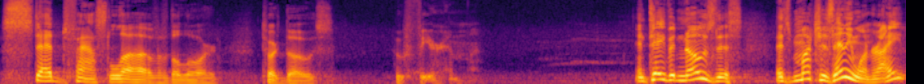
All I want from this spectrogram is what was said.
steadfast love of the Lord toward those who fear him. And David knows this as much as anyone, right?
